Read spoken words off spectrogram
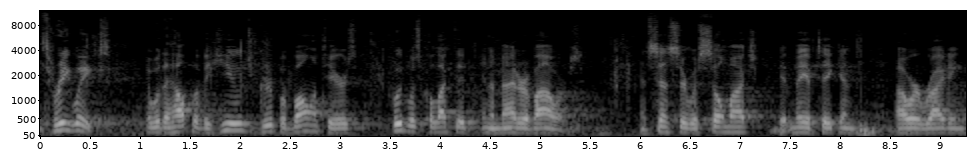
three weeks, and with the help of a huge group of volunteers, food was collected in a matter of hours. And since there was so much, it may have taken our riding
